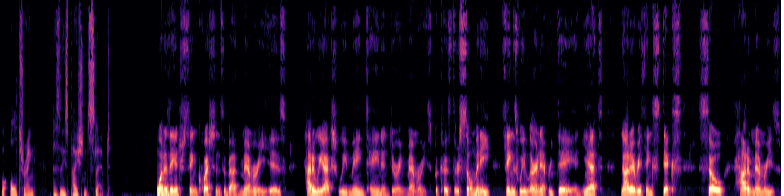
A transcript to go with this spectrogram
were altering as these patients slept. One of the interesting questions about memory is how do we actually maintain enduring memories? Because there's so many things we learn every day, and yet not everything sticks. So, how do memories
